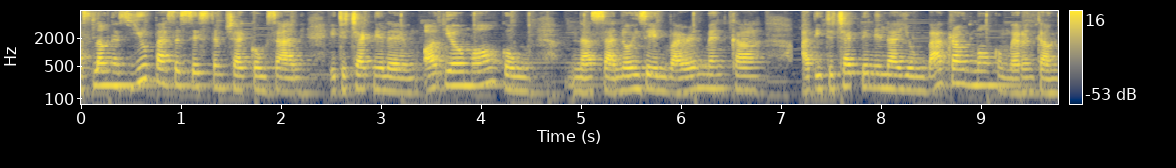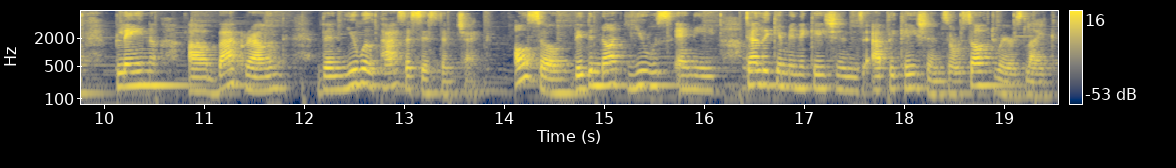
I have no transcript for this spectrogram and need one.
as long as you pass a system check kung saan iti-check nila yung audio mo kung nasa noisy environment ka at iti-check din nila yung background mo kung meron kang plain uh, background then you will pass a system check. Also, they do not use any telecommunications applications or softwares like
